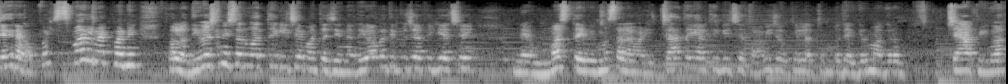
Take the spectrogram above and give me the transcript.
ચહેરા ઉપર સ્માઈલ રાખવાની. ચાલો દિવસની શરૂઆત થઈ ગઈ છે. માતાજીના દીવાબત્તી પૂજા થઈ ગયા છે. ને મસ્ત એવી મસાલાવાળી ચા તૈયાર થઈ ગઈ છે. તો આવી જાઓ પેલા તમે બધા ગરમા ગરમ ચા પીવા.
